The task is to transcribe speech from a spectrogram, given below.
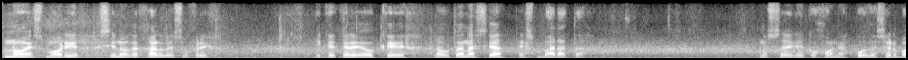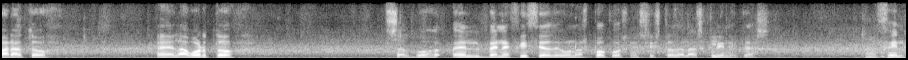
no es morir, sino dejar de sufrir. Y que creo que la eutanasia es barata. No sé qué cojones puede ser barato el aborto, salvo el beneficio de unos pocos, insisto, de las clínicas. En fin,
